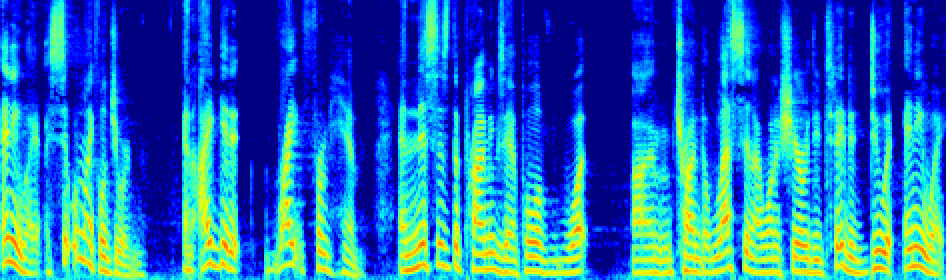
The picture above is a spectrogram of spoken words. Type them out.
Anyway, I sit with Michael Jordan and I get it right from him. And this is the prime example of what I'm trying to lesson I want to share with you today to do it anyway.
